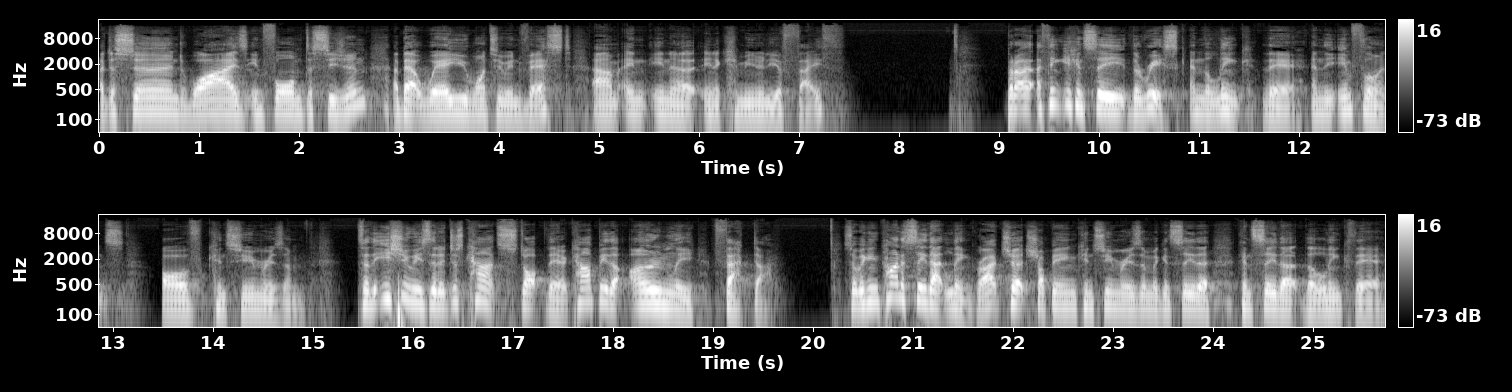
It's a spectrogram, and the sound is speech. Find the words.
a discerned, wise, informed decision about where you want to invest um, in, in, a, in a community of faith. But I, I think you can see the risk and the link there and the influence of consumerism. So the issue is that it just can't stop there. It can't be the only factor. So we can kind of see that link, right? Church shopping, consumerism, we can see the, can see the, the link there.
